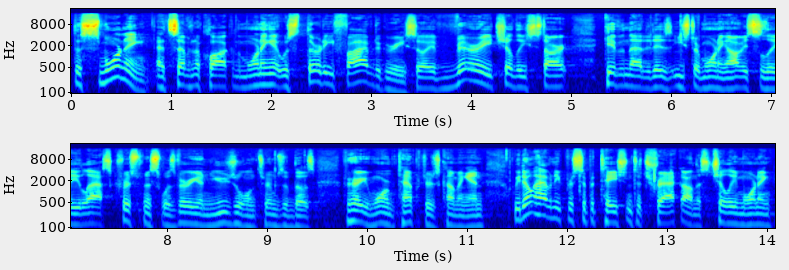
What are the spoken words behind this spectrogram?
This morning at 7 o'clock in the morning, it was 35 degrees. So a very chilly start, given that it is Easter morning. Obviously, last Christmas was very unusual in terms of those very warm temperatures coming in. We don't have any precipitation to track on this chilly morning.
